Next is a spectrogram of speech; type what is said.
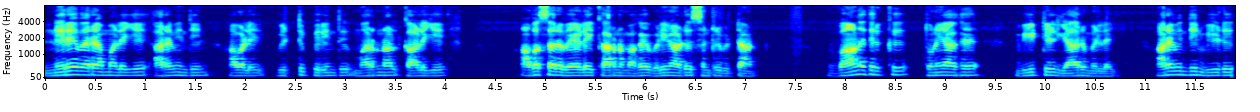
நிறைவேறாமலேயே அரவிந்தின் அவளை விட்டு பிரிந்து மறுநாள் காலையே அவசர வேலை காரணமாக வெளிநாடு சென்று விட்டான். வானதிற்கு துணையாக வீட்டில் யாருமில்லை. அரவிந்தின் வீடு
